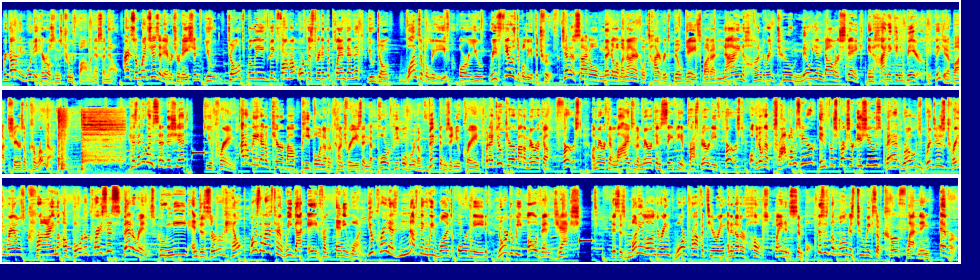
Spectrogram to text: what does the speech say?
Regarding Woody Harrelson's truth bomb on SNL. All right, so which is it, Amateur Nation? You don't believe Big Pharma orchestrated the pandemic? You don't want to believe, or you refuse to believe the truth? Genocidal megalomaniacal tyrant Bill Gates bought a $902 million stake in Heineken beer. You'd think he'd have bought shares of Corona. Has anyone said this yet? Ukraine. I don't mean I don't care about people in other countries and the poor people who are the victims in Ukraine, but I do care about America first, American lives and American safety and prosperity first. What, we don't have problems here? Infrastructure issues, bad roads, bridges, train rails, crime, a border crisis, veterans who need and deserve help. When was the last time we got aid from anyone? Ukraine has nothing we want or need, nor do we owe them jack shit. This is money laundering, war profiteering, and another hoax, plain and simple. This is the longest two weeks of curve flattening ever.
